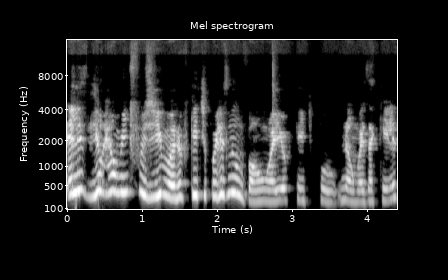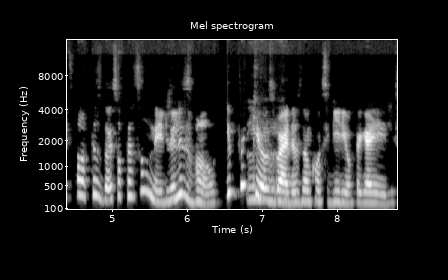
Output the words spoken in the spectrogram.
eles iam realmente fugir, mano. Eu fiquei tipo, eles não vão. Aí eu fiquei tipo, não, mas aqui eles falou que os dois só pensam neles, eles vão. E por que os Uhum. guardas não conseguiriam pegar eles?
